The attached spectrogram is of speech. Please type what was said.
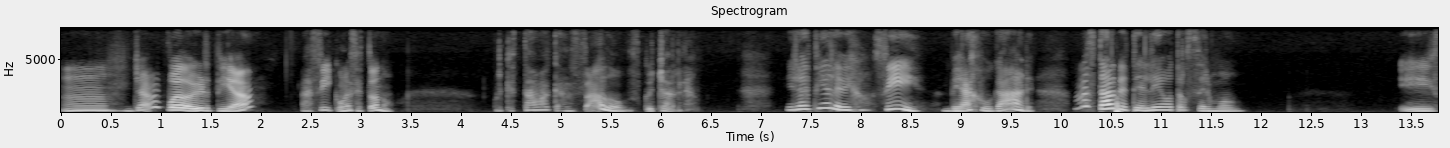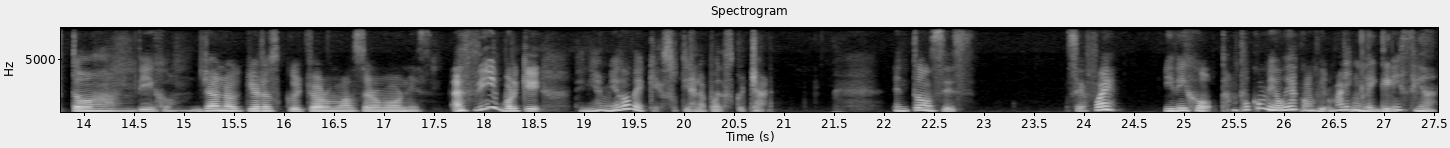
mm, ¿ya me puedo ir, tía? Así, con ese tono, porque estaba cansado de escucharla. Y la tía le dijo, sí, ve a jugar. Más tarde te leo otro sermón. Tom dijo, ya no quiero escuchar más sermones. Así, porque tenía miedo de que su tía la pueda escuchar. Entonces, se fue y dijo, tampoco me voy a confirmar en la iglesia.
